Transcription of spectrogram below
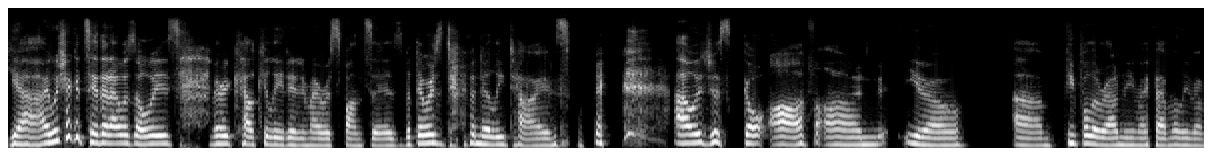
Yeah, I wish I could say that I was always very calculated in my responses, but there was definitely times I would just go off on, you know, um, people around me, my family members.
